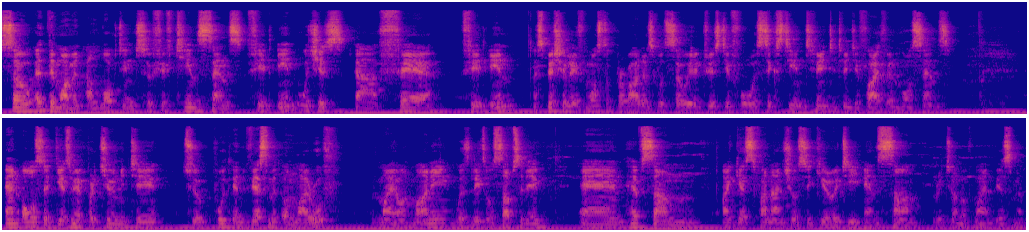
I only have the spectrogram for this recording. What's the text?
So at the moment, I'm locked into 15 cents feed in, which is a fair feed in, especially if most of providers would sell electricity for 16, 20, 25 and more cents. And also it gives me opportunity to put investment on my roof, my own money with little subsidy and have some, I guess, financial security and some return of my investment.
